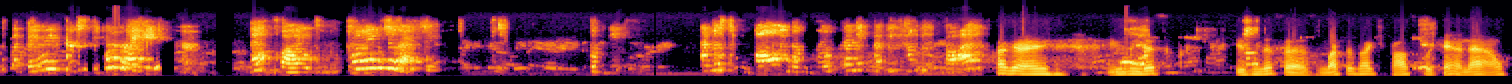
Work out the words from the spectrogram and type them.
The very first I gave her. That's why it's directive. I must have followed her programming by becoming god. Okay, using this using this as much as I possibly can now.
